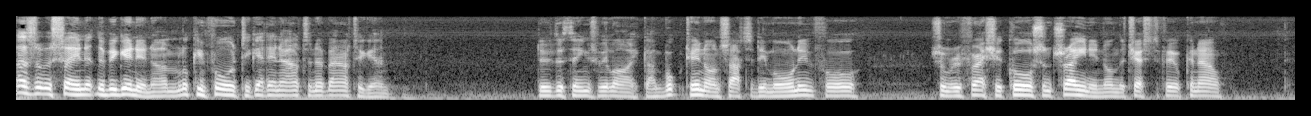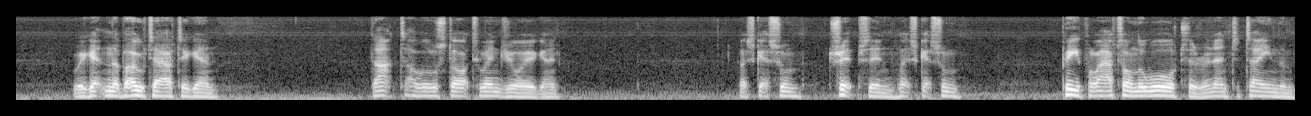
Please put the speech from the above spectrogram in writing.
As I was saying at the beginning, I'm looking forward to getting out and about again. Do the things we like. I'm booked in on Saturday morning for some refresher course and training on the Chesterfield Canal. We're getting the boat out again. That I will start to enjoy again. Let's get some trips in. Let's get some people out on the water and entertain them.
